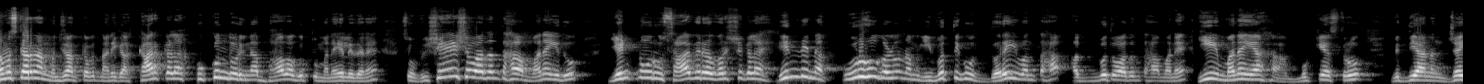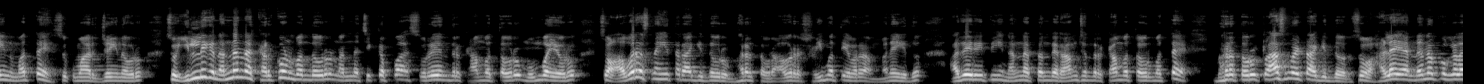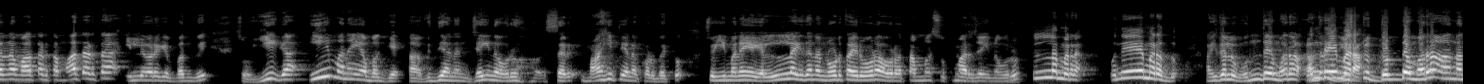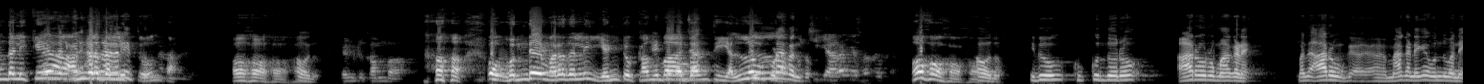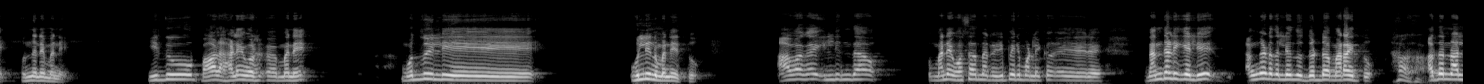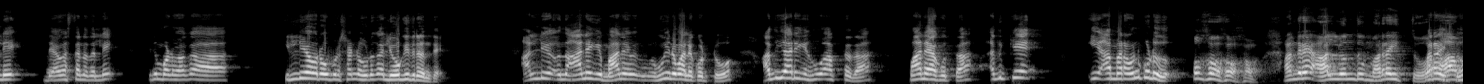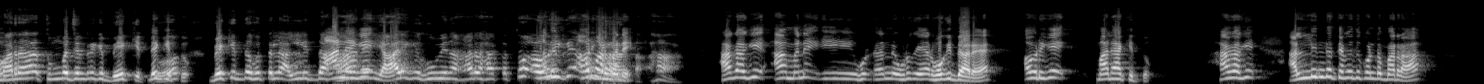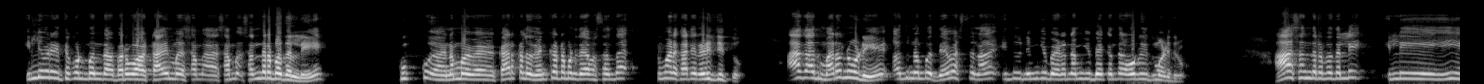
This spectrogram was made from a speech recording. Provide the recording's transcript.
ನಮಸ್ಕಾರ, ನಾನು ಮಂಜುನಾಥ್ ಕವತ್ ನಾನೀಗ ಕಾರ್ಕಳ ಕುಕ್ಕುಂದೂರಿನ ಭಾವಗುತ್ತು ಮನೆಯಲ್ಲಿದ್ದೇನೆ. ಸೊ ವಿಶೇಷವಾದಂತಹ ಮನೆ ಇದು. ಎಂಟುನೂರು ಸಾವಿರ ವರ್ಷಗಳ ಹಿಂದಿನ ಕುರುಹುಗಳು ನಮ್ಗೆ ಇವತ್ತಿಗೂ ದೊರೆಯುವಂತಹ ಅದ್ಭುತವಾದಂತಹ ಮನೆ. ಈ ಮನೆಯ ಮುಖ್ಯಸ್ಥರು ವಿದ್ಯಾನಂದ್ ಜೈನ್ ಮತ್ತೆ ಸುಕುಮಾರ್ ಜೈನ್ ಅವರು. ಸೊ ಇಲ್ಲಿಗೆ ನನ್ನನ್ನ ಕರ್ಕೊಂಡು ಬಂದವರು ನನ್ನ ಚಿಕ್ಕಪ್ಪ ಸುರೇಂದ್ರ ಕಾಮತ್ ಅವರು ಮುಂಬೈಯವರು ಸೊ ಅವರ ಸ್ನೇಹಿತರಾಗಿದ್ದವರು ಭರತ್ ಅವರು. ಅವರ ಶ್ರೀಮತಿಯವರ ಮನೆ ಇದು. ಅದೇ ರೀತಿ ನನ್ನ ತಂದೆ ರಾಮಚಂದ್ರ ಕಾಮತ್ ಅವರು ಮತ್ತೆ ಭರತ್ ಅವರು ಕ್ಲಾಸ್ಮೇಟ್ ಆಗಿದ್ದವರು. ಸೊ ಹಳೆಯ ನೆನಪುಗಳನ್ನ ಮಾತಾಡ್ತಾ ಮಾತಾಡ್ತಾ ಇಲ್ಲಿವರೆಗೆ ಬಂದ್ವಿ. ಸೊ ಈಗ ಈ ಮನೆಯ ಬಗ್ಗೆ ಆ, ವಿದ್ಯಾನಂದ್ ಜೈನ್ ಅವರು ಸರ್ ಮಾಹಿತಿಯನ್ನ ಕೊಡ್ಬೇಕು. ಸೊ ಈ ಮನೆಯ ಎಲ್ಲ ಇದನ್ನ ನೋಡ್ತಾ ಇರುವವರು ಅವರ ತಮ್ಮ ಸುಕುಮಾರ್ ಜೈನ್ ಅವರು. ಎಲ್ಲ ಮರ ಒಂದೇ ಮರದ್ದು. ಇದರಲ್ಲಿ ಒಂದೇ ಮರ ಅಂದ್ರೆ ಎಷ್ಟು ದೊಡ್ಡ ಮರ ಆ ನಂದಳಿಕೆಯ ನಂದಳಿಕೆ ಅಂಗಳದಲ್ಲಿತ್ತು. ಅಂತ. ಓಹೋ ಹೌದು. ಎಂಟು ಕಂಬ. ಓ ಒಂದೇ ಮರದಲ್ಲಿ ಎಂಟು ಕಂಬ ಜಂತಿ ಎಲ್ಲವೂ ಕೂಡ. ಓಹೋ ಹೌದು. ಇದು ಕುಕ್ಕುಂದೂರು ಆರೂರು ಮಾಗಣೆ. ಮತ್ತೆ ಆರು ಮಾಗಣೆಗೆ ಒಂದು ಮನೆ ಒಂದನೇ ಮನೆ. ಇದು ಬಹಳ ಹಳೆ ವರ್ಷ ಮನೆ. ಮೊದಲು ಇಲ್ಲಿ ಹುಲ್ಲಿನ ಮನೆ ಇತ್ತು. ಆವಾಗ ಇಲ್ಲಿಂದ ಮನೆ ಹೊಸ ಮನೆ ರಿಪೇರಿ ಮಾಡ್ಲಿಕ್ಕೆ ನಂದಳಿಗೆಯಲ್ಲಿ ಅಂಗಣದಲ್ಲಿ ಒಂದು ದೊಡ್ಡ ಮರ ಇತ್ತು. ಅದನ್ನು ಅಲ್ಲಿ ದೇವಸ್ಥಾನದಲ್ಲಿ ಇದು ಮಾಡುವಾಗ ಇಲ್ಲಿಯವರು ಒಬ್ರು ಸಣ್ಣ ಹುಡುಗ ಅಲ್ಲಿ ಹೋಗಿದ್ರಂತೆ. ಅಲ್ಲಿ ಒಂದು ಆನೆಗೆ ಮಾಲೆ ಹೂವಿನ ಮಾಲೆ ಕೊಟ್ಟು ಅದು ಯಾರಿಗೆ ಹೂ ಆಗ್ತದ? ಮಾಲೆ ಆಗುತ್ತಾ? ಅದಕ್ಕೆ ಈ ಆ ಮರವನ್ನು ಕೊಡುದು ಓಹೋ ಅಂದ್ರೆ ಅಲ್ಲೊಂದು ಮರ ಇತ್ತು. ಮರ ಆ ಇತ್ತು. ಮರ ತುಂಬಾ ಜನರಿಗೆ ಬೇಕಿತ್ತು. ಬೇಕಿತ್ತು. ಬೇಕಿದ್ದ ಹೊತ್ತಲ್ಲಿ ಅಲ್ಲಿದ್ದ ಆನೆಗೆ- ಆನೆ ಯಾರಿಗೆ ಹೂವಿನ ಹಾರ ಹಾಕತ್ತೋ ಅವರಿಗೆ ಮನೆ. ಹಾಗಾಗಿ ಆ ಮನೆ ಈ ಹು- ಹುಡುಗ ಯಾರು ಹೋಗಿದ್ದಾರೆ ಅವರಿಗೆ ಮಾಲೆ ಹಾಕಿತ್ತು. ಹಾಗಾಗಿ ಅಲ್ಲಿಂದ ತೆಗೆದುಕೊಂಡ ಮರ ಇಲ್ಲಿವರೆಗೆ ತಗೊಂಡು ಬಂದ ಬರುವ ಟೈಮ್ ಸಂದರ್ಭದಲ್ಲಿ ಕುಕ್ಕು ನಮ್ಮ ಕಾರ್ಕಳ ಕಾರ್ಕಳದ ವೆಂಕಟರಮಣ ದೇವಸ್ಥಾನದ ನಿರ್ಮಾಣ ಕಾರ್ಯ ನಡೀತಿತ್ತು ಆಗ ಅದು ಮರ ನೋಡಿ ಅದು ನಮ್ಮ ದೇವಸ್ಥಾನ ಇದು ನಿಮ್ಗೆ ಬೇಡ ನಮ್ಗೆ ಬೇಕಂತ ಅವರು ಇದು ಮಾಡಿದ್ರು. ಆ ಸಂದರ್ಭದಲ್ಲಿ ಇಲ್ಲಿ ಈ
